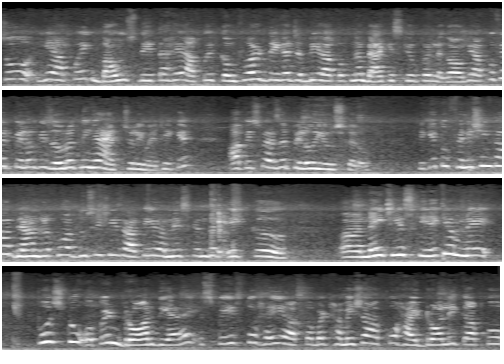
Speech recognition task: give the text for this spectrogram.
सो so, ये आपको एक बाउंस देता है आपको एक कंफर्ट देगा जब भी आप अपना बैक इसके ऊपर लगाओगे। आपको फिर पिलो की ज़रूरत नहीं है एक्चुअली में ठीक है? आप इसको एज अ पिलो यूज़ करो। ठीक है तो फिनिशिंग का आप ध्यान रखो। अब दूसरी चीज़ आती है, हमने इसके अंदर एक नई चीज़ की है कि हमने पुश टू ओपन ड्रॉर दिया है। स्पेस तो है ही आपका बट हमेशा आपको हाइड्रोलिक आपको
